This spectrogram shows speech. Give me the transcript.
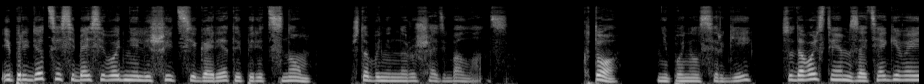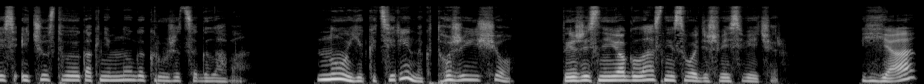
и придется себя сегодня лишить сигареты перед сном, чтобы не нарушать баланс. «Кто?» — не понял Сергей, с удовольствием затягиваясь и чувствую, как немного кружится голова. «Ну, Екатерина, кто же еще? Ты же с нее глаз не сводишь весь вечер». «Я?»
